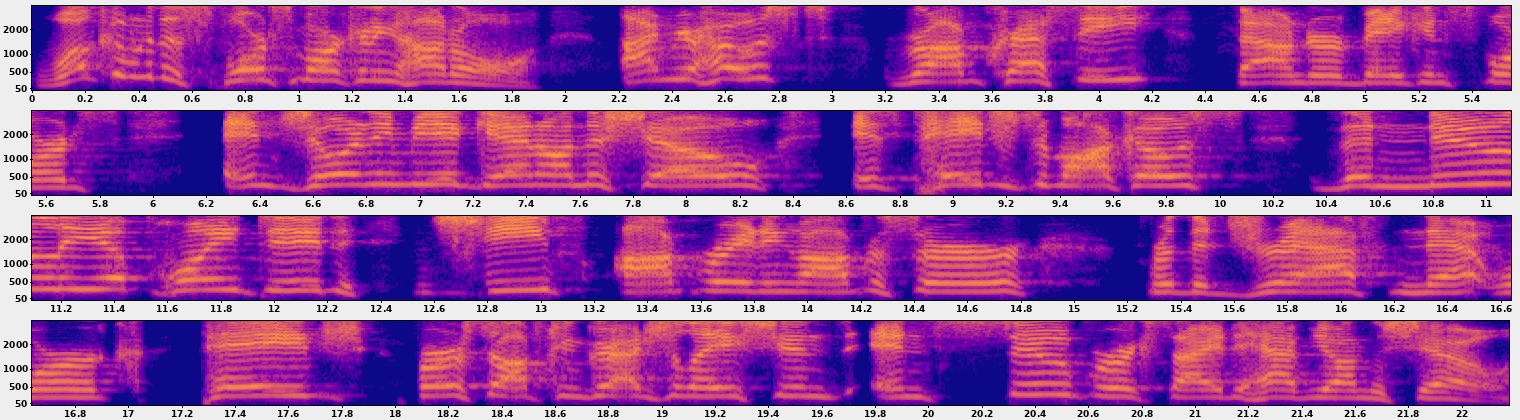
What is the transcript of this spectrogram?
Welcome to the Sports Marketing Huddle. I'm your host, Rob Cressy, founder of Bacon Sports. And joining me again on the show is Paige Dimakos, the newly appointed Chief Operating Officer for the Draft Network. Paige, first off, congratulations and super excited to have you on the show.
